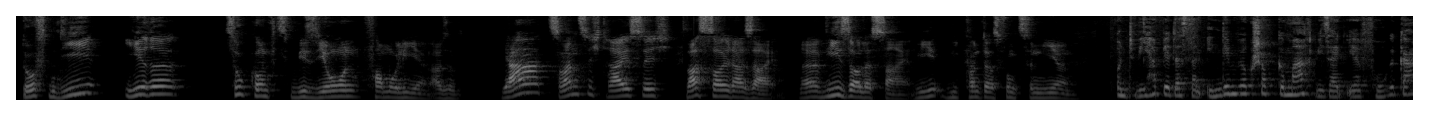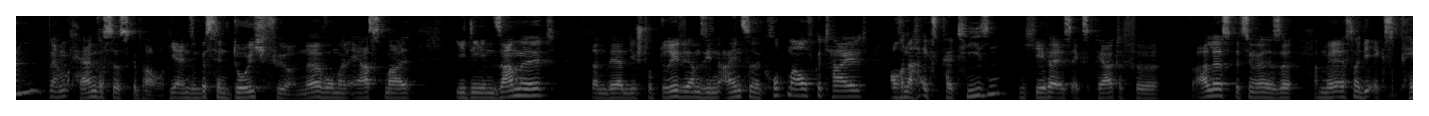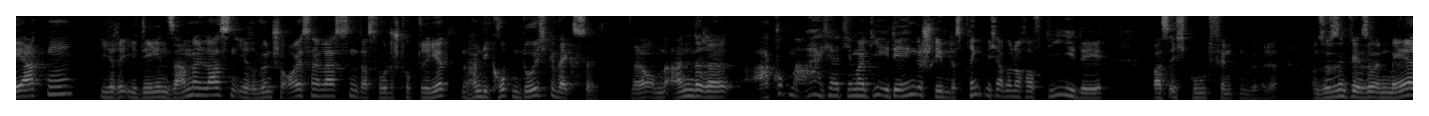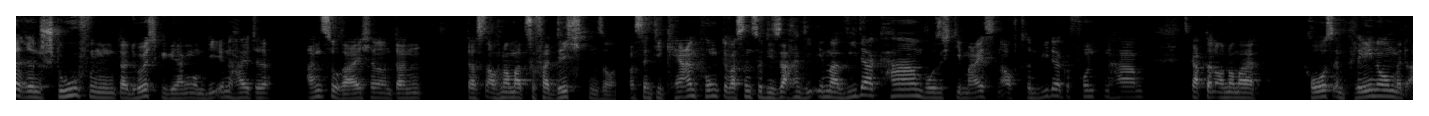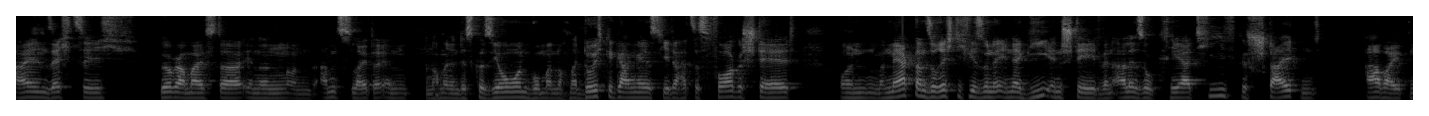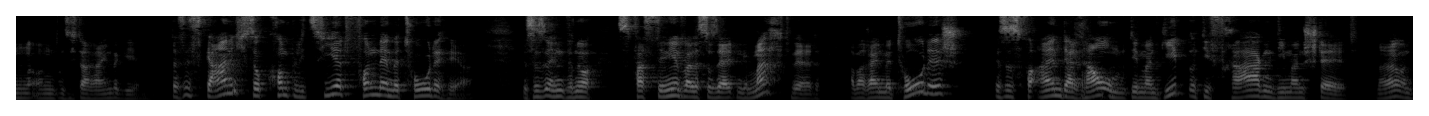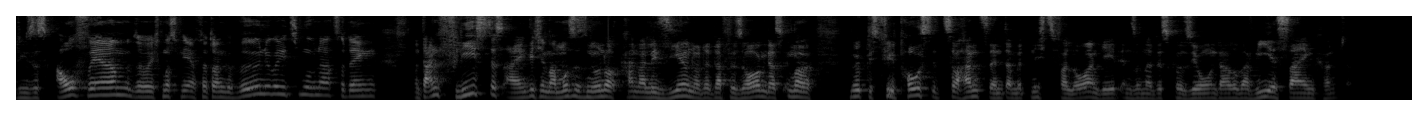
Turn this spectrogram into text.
durften die ihre Zukunftsvision formulieren. Also ja, 2030, was soll da sein? Ne, wie soll es sein? Wie, wie könnte das funktionieren? Und wie habt ihr das dann in dem Workshop gemacht? Wie seid ihr vorgegangen? Wir haben Canvases gebaut, die einen so ein bisschen durchführen, ne, wo man erstmal Ideen sammelt, dann werden die strukturiert. Wir haben sie in einzelne Gruppen aufgeteilt, auch nach Expertisen. Nicht jeder ist Experte für, für alles, beziehungsweise haben wir erstmal die Experten ihre Ideen sammeln lassen, ihre Wünsche äußern lassen. Das wurde strukturiert. Dann haben die Gruppen durchgewechselt. Ne, um andere, ah, guck mal, ah, hier hat jemand die Idee hingeschrieben, das bringt mich aber noch auf die Idee, was ich gut finden würde. Und so sind wir so in mehreren Stufen da durchgegangen, um die Inhalte anzureichern und dann das auch nochmal zu verdichten. So. Was sind die Kernpunkte? Was sind so die Sachen, die immer wieder kamen, wo sich die meisten auch drin wiedergefunden haben? Es gab dann auch nochmal groß im Plenum mit allen 60 BürgermeisterInnen und AmtsleiterInnen nochmal eine Diskussion, wo man nochmal durchgegangen ist. Jeder hat es vorgestellt. Und man merkt dann so richtig, wie so eine Energie entsteht, wenn alle so kreativ gestaltend arbeiten und, und sich da reinbegeben. Das ist gar nicht so kompliziert von der Methode her. Es ist einfach nur faszinierend, weil es so selten gemacht wird. Aber rein methodisch ist es vor allem der Raum, den man gibt und die Fragen, die man stellt. Ne? Und dieses Aufwärmen, so ich muss mich einfach daran gewöhnen, über die Zukunft nachzudenken. Und dann fließt es eigentlich und man muss es nur noch kanalisieren oder dafür sorgen, dass immer möglichst viel Post-it zur Hand sind, damit nichts verloren geht in so einer Diskussion darüber, wie es sein könnte.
